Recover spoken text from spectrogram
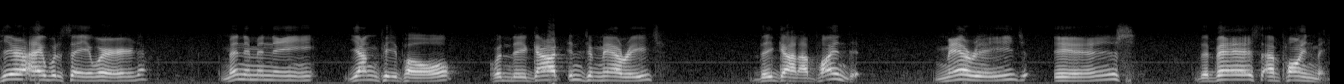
Here I would say a word. Many, many young people, when they got into marriage, they got appointed. Marriage is the best appointment.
